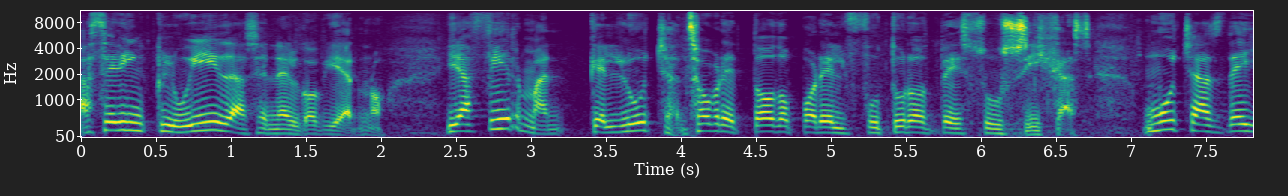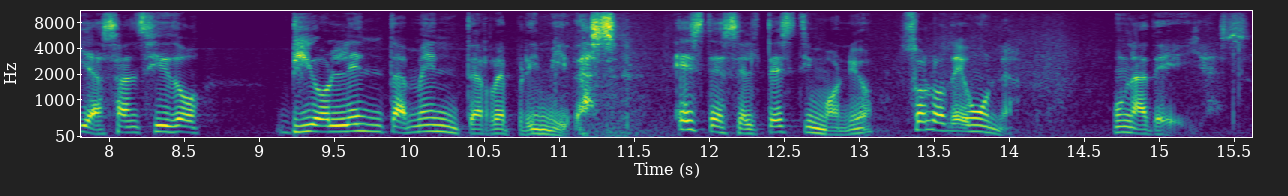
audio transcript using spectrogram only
a ser incluidas en el gobierno y afirman que luchan sobre todo por el futuro de sus hijas. Muchas de ellas han sido violentamente reprimidas. Este es el testimonio solo de una, una de ellas,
